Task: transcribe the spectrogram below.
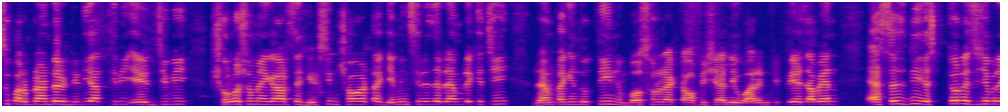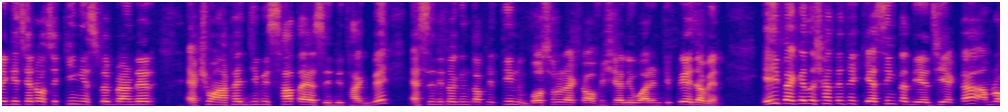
সুপার ব্র্যান্ডের ডিডিআর থ্রি এইট জিবি, ষোলোশো মেগাহার্সের হিটসিন সহ একটা গেমিং সিরিজের র্যাম রেখেছি। র্যামটা কিন্তু তিন বছরের একটা অফিসিয়ালি ওয়ারেন্টি পেয়ে যাবেন। এসএসডি স্টোরেজ হিসেবে রেখেছি, এটা হচ্ছে কিং এক্সপ্রেস ব্র্যান্ডের একশো আঠাশ জিবি সাত এসএসডি থাকবে। এসএসডিটাও কিন্তু আপনি তিন বছরের একটা অফিসিয়ালি ওয়ারেন্টি পেয়ে যাবেন। এই প্যাকেজের সাথে যে কেসিংটা দিয়েছি একটা, আমরা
